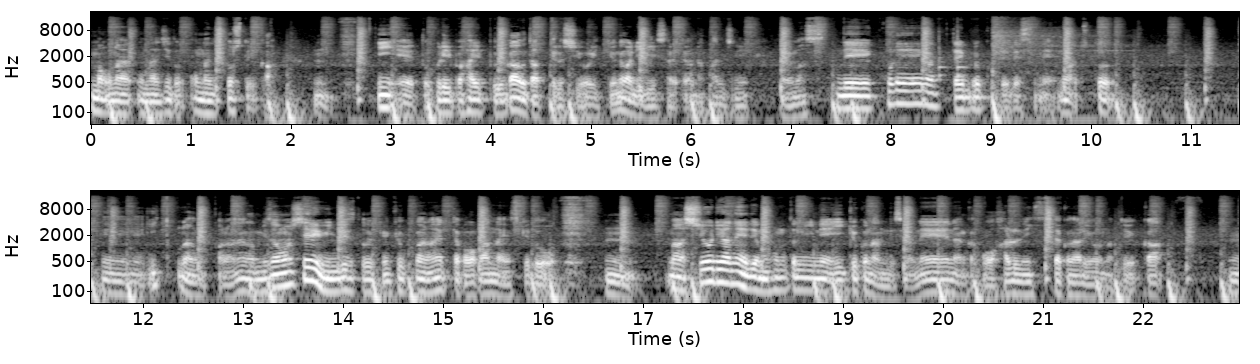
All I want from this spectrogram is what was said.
まあ、同じ同じ年というか、うん、に、えーと、クリープハイプが歌ってるしおりっていうのがリリースされたような感じになります。でこれがだいぶ良くてですねまあちょっとえー、意図なのかな。なんか目覚ましテレビに出てた時の曲が何やったか分かんないですけどうん。まあしおりはねでも本当にねいい曲なんですよね。なんかこう春に聴きたくなるようなというかうん。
